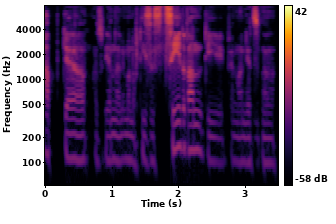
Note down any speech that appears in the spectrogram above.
ab der, also die haben dann immer noch dieses C dran, die, wenn man jetzt eine,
